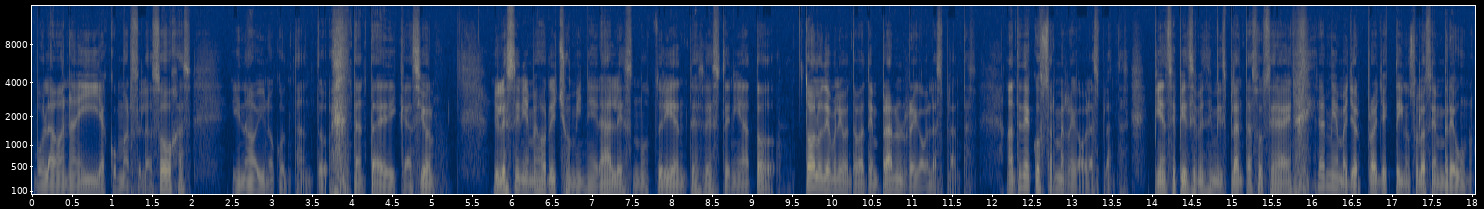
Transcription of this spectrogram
volaban ahí a comerse las hojas y no, vino con tanto, tanta dedicación. Yo les tenía, mejor dicho, minerales, nutrientes, les tenía todo. Todos los días me levantaba temprano y regaba las plantas. Antes de acostarme regaba las plantas. Piense, piense, piense en mis plantas, o sea, era, mi mayor proyecto y no solo sembré uno,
